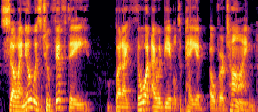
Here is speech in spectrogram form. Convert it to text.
So I knew it was 250, but I thought I would be able to pay it over time.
